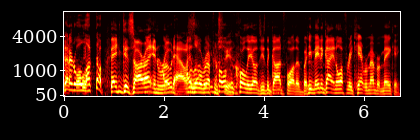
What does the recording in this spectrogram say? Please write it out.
got it all locked up. Ben Gazzara in Roadhouse. I A little little reference called for the. Corleones. He's the godfather, but he made a guy an offer he can't remember making.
